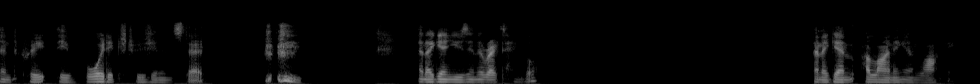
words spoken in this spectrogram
and create the void extrusion instead. and again using the rectangle. And again aligning and locking.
